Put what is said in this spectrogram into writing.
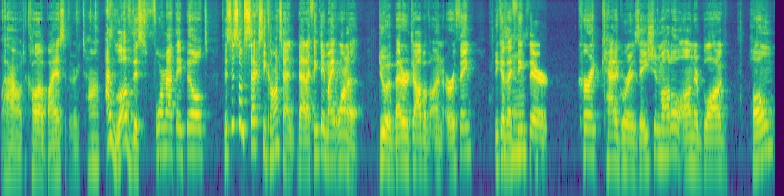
Wow, to call out bias at the very top. I love this format they built. This is some sexy content that I think they might want to do a better job of unearthing because I Mhm. think their current categorization model on their blog home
